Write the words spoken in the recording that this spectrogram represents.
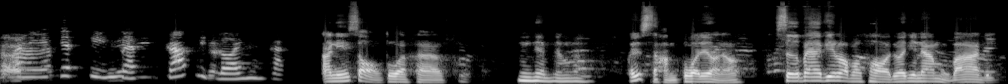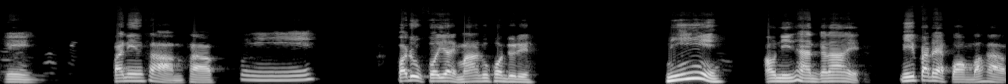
ครับอันนี้เจ็ดสิบแบบเก้าสิบร้อยหนึ่งค่ะ อันนี้สองตัวครับเรียนยังไงเอ้ยสามตัวดีกว่าเนาะซื้อไปให้พี่รปภด้วยที่หน้าหมู่บ้านนี่ปลานินสามครับนี่ปลาดุกตัวใหญ่มากทุกคนดูดินี่ เอานี้แทนก็ได้ มีปลาแดกปองปะครับ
